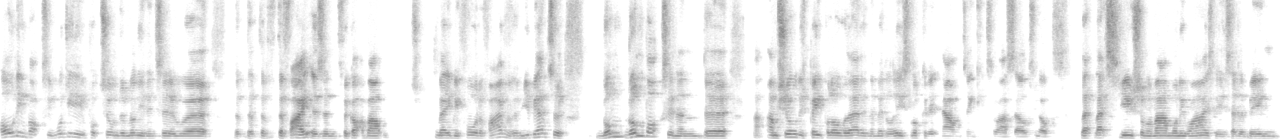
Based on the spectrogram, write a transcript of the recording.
owning boxing. Would you even put 200 million into uh, the, the, the, the fighters and forgot about maybe four or five of them? You'd be able to run, run boxing and uh, I'm sure there's people over there in the Middle East looking at it now and thinking to ourselves, you know, let, let's use some of our money wisely instead of being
